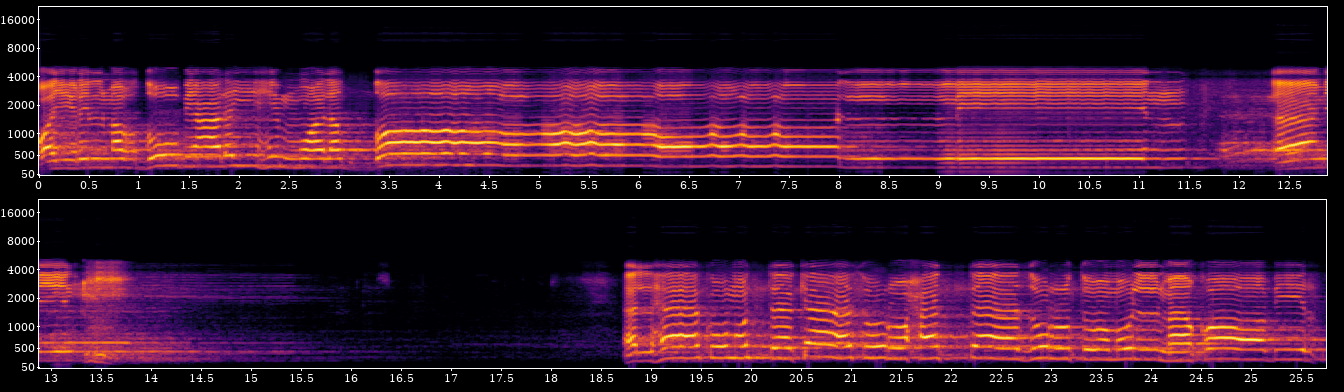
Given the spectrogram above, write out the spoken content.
غير المغضوب عليهم ولا الضالين. آمين. ألهاكم التكاثر حتى زرتم المقابر.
